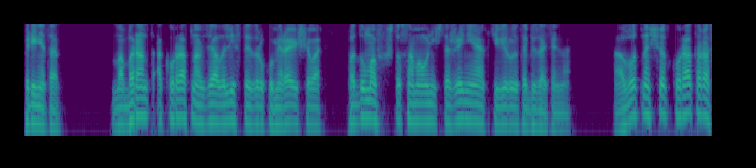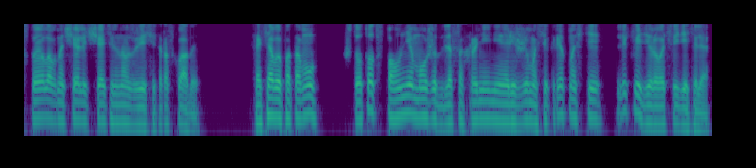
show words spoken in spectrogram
Принято. Лаборант аккуратно взял лист из рук умирающего, подумав, что самоуничтожение активирует обязательно. А вот насчет куратора стоило вначале тщательно взвесить расклады. Хотя бы потому, что тот вполне может для сохранения режима секретности ликвидировать свидетеля.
